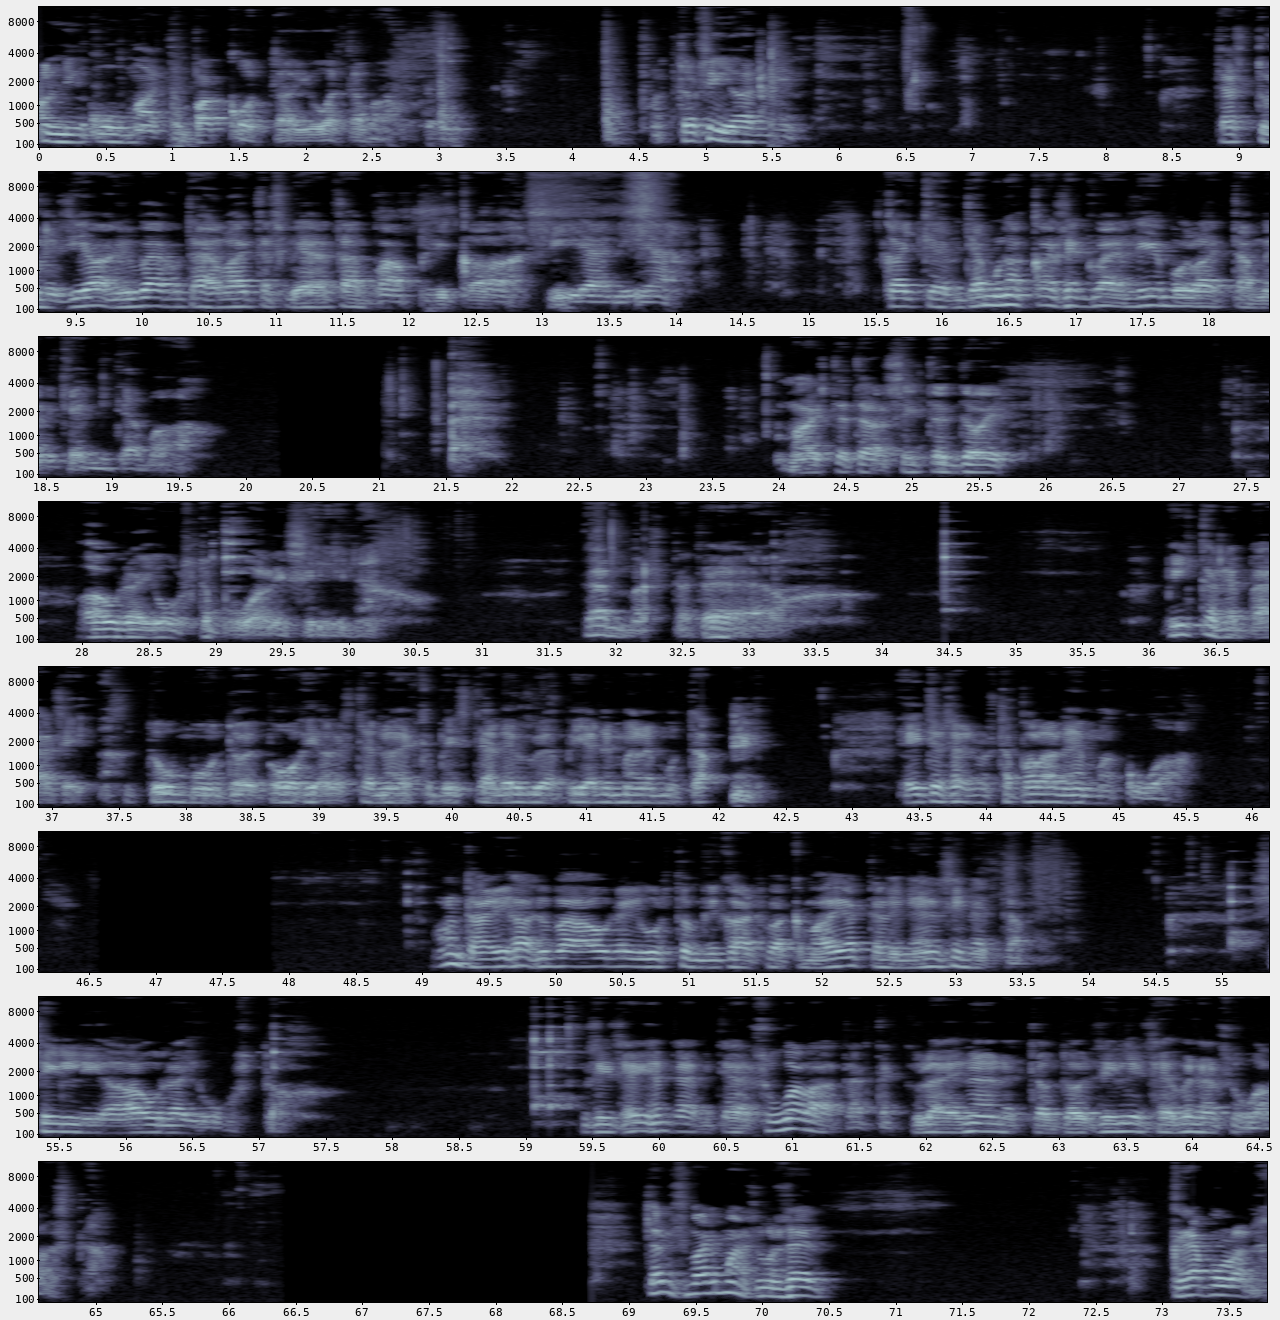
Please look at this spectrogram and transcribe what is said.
On niin kuuma, että pakko ottaa juotavaa. Tosiaan niin Tästä tulisi ihan hyvä, kun tähän laittaisi vielä jotain paprikaa, sieniä. Kaikkea, mitä munakkaaseen kyllä siihen voi laittaa melkein mitä vaan. Maistetaan sitten toi aurajuustopuoli siinä. Tämmöstä tää on pikkasen pääsi tummuun toi pohjalle. Sitä no ehkä pistää levyä pienemmälle, mutta ei tässä sellaista palaneen makua. On tää ihan hyvä aurejuustonkin kanssa, vaikka mä ajattelin ensin, että silli ja aurajuusto. Siis eihän tää mitään suolaa tästä kyllä enää, että on toi silli sen verran suolasta. Olisi varmaan semmoiseen krapulan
